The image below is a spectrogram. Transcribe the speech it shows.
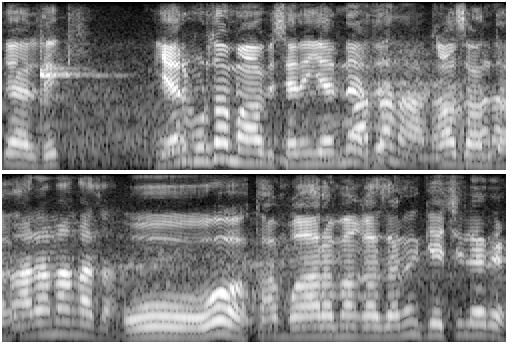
Geldik. Yer burada mı abi? Senin yer nerede? Kazan abi. Kazanda. Araman kazan. Oo, tam kahraman kazanın geçileri.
